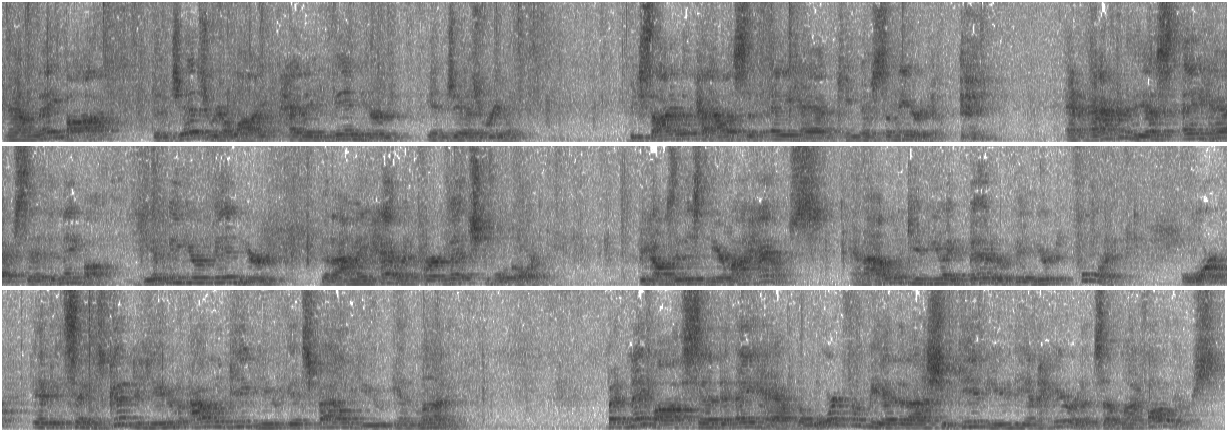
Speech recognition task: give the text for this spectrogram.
Now, Naboth, the Jezreelite, had a vineyard in Jezreel, beside the palace of Ahab, king of Samaria. And after this, Ahab said to Naboth, Give me your vineyard that I may have it for a vegetable garden, because it is near my house, and I will give you a better vineyard for it. Or, if it seems good to you, I will give you its value in money. But Naboth said to Ahab, The Lord forbid that I should give you the inheritance of my fathers.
